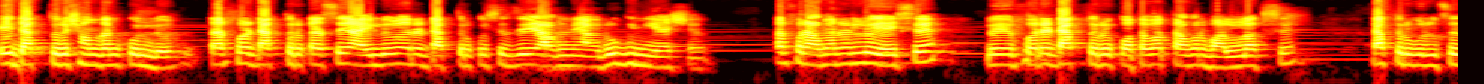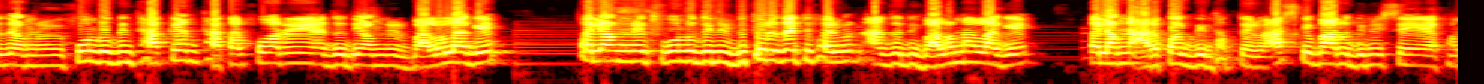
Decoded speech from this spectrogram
এই ডাক্তারের সন্ধান করল। তারপর ডাক্তারের কাছে আইলো, আর ডাক্তার কইছে যে আপনি রোগী নিয়ে আসেন। তারপর আমার লই আইছে। লইয়ের পরে ডাক্তারের কথাবার্তা আমার ভালো লাগছে। ডাক্তার বলছে যে আপনি পনেরো দিন থাকেন থাকার পরে যদি আপনার ভালো লাগে তাহলে আপনি পনেরো দিনের ভিতরে যাইতে পারবেন। আর যদি ভালো না লাগে তাহলে আপনি আরও কয়েকদিন থাকতে পারবেন। আজকে বারো দিন হয়েছে এখন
